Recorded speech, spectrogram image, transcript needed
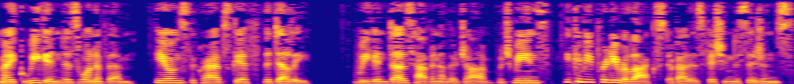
Mike Wiegand is one of them. He owns the crab skiff The Deli. Wiegand does have another job, which means he can be pretty relaxed about his fishing decisions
